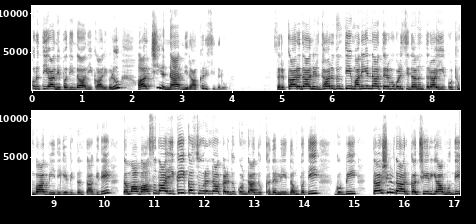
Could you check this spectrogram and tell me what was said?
ಕೊರತೆಯ ನೆಪದಿಂದ ಅಧಿಕಾರಿಗಳು ಅರ್ಜಿಯನ್ನ ನಿರಾಕರಿಸಿದರು. ಸರ್ಕಾರದ ನಿರ್ಧಾರದಂತೆ ಮನೆಯನ್ನ ತೆರವುಗೊಳಿಸಿದ ನಂತರ ಈ ಕುಟುಂಬ ಬೀದಿಗೆ ಬಿದ್ದಂತಾಗಿದೆ. ತಮ್ಮ ವಾಸದ ಏಕೈಕ ಸೂರನ್ನ ಕಳೆದುಕೊಂಡ ದುಃಖದಲ್ಲಿ ದಂಪತಿ ಗುಬ್ಬಿ ತಹಶೀಲ್ದಾರ್ ಕಚೇರಿಯ ಮುಂದೆ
